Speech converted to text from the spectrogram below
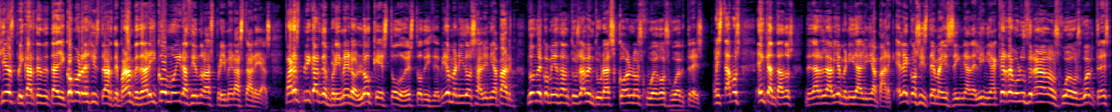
quiero explicarte en detalle cómo registrarte para empezar y cómo ir haciendo las primeras tareas. Para explicarte primero lo que es todo esto, dice bienvenidos a Línea Park, donde comienzan tus aventuras con los juegos Web3. Estamos encantados de darle la bienvenida a Línea Park, el ecosistema insignia de línea que revolucionará los juegos Web3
